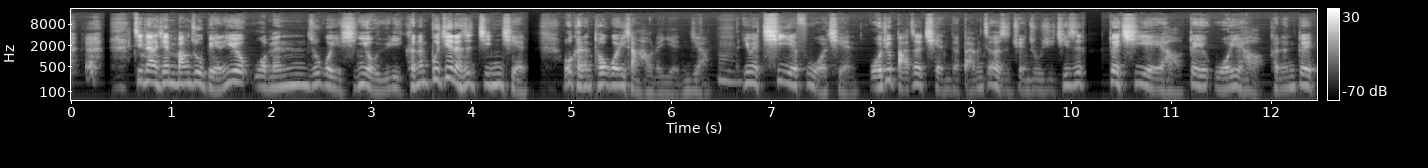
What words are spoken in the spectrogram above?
尽量先帮助别人，因为我们如果有行有余力，可能不见得是金钱，我可能透过一场好的演讲，嗯，因为企业付我钱，我就把这钱的百分之二十捐出去。其实对企业也好，对我也好，可能对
